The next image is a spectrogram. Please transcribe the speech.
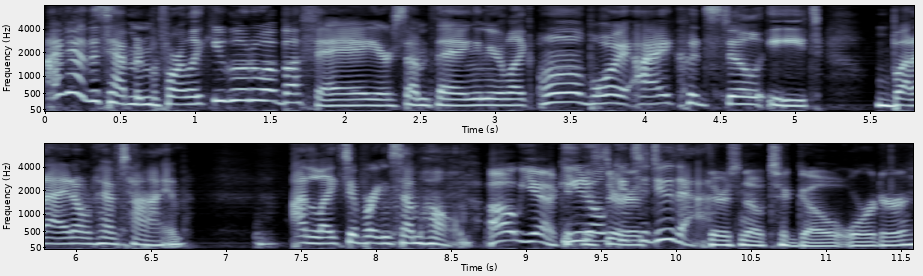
I've had this happen before. Like you go to a buffet or something and you're like, oh boy, I could still eat, but I don't have time. I'd like to bring some home. Oh yeah, You don't there get to do that. There's no to go order.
